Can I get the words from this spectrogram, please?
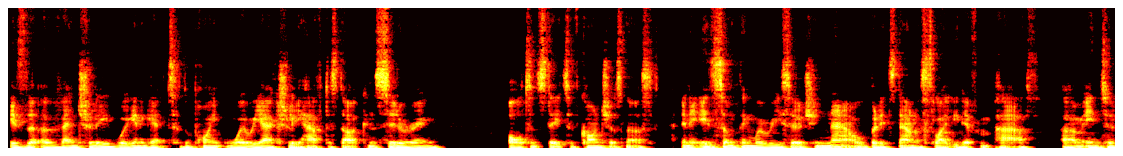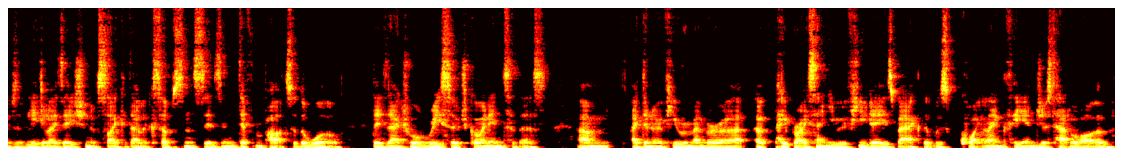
is that eventually we're going to get to the point where we actually have to start considering altered states of consciousness. And it is something we're researching now, but it's down a slightly different path um, in terms of legalization of psychedelic substances in different parts of the world. There's actual research going into this. Um, I don't know if you remember a, a paper I sent you a few days back that was quite lengthy and just had a lot of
